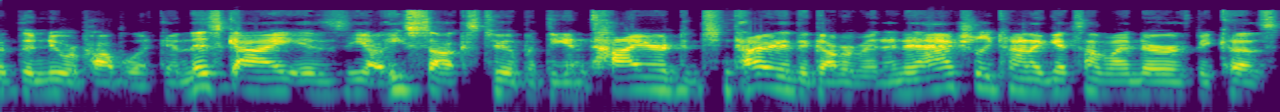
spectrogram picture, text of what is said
with the New Republic. And this guy is, you know, he sucks too. But the entire the entirety of the government, and it actually kind of gets on my nerves because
